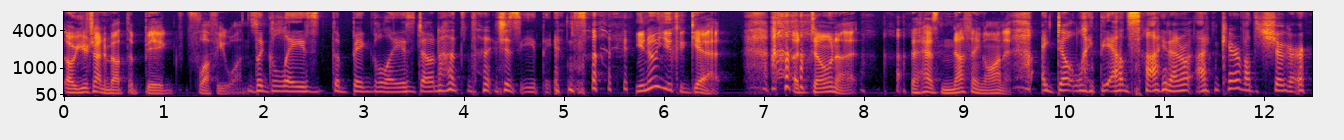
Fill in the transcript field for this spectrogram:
Oh, you're talking about the big fluffy ones. the glazed, the big glazed donuts that I just eat the inside. You know, you could get a donut that has nothing on it. I don't like the outside. I don't. I don't care about the sugar.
